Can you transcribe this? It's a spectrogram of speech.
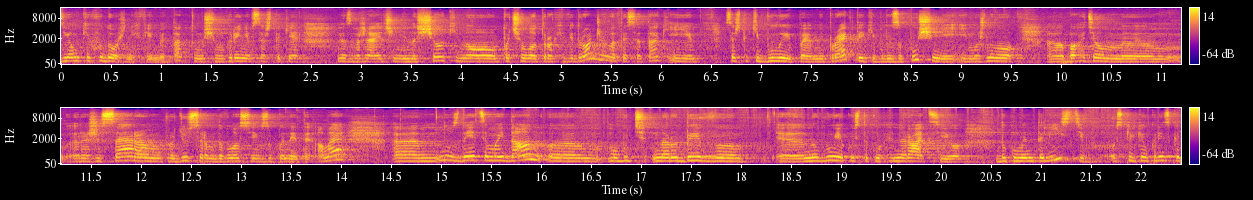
зйомки художніх фільмів, так тому що в Україні все ж таки, незважаючи ні на що, кіно почало трохи відроджуватися, так і все ж таки були певні проекти, які були запущені, і можливо е, багатьом е, режисерам, продюсерам довелося їх зупинити. Але е, ну здається, майдан, е, мабуть, народив. Е, Нову якусь таку генерацію документалістів, оскільки українська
